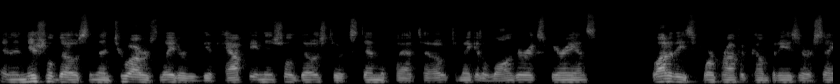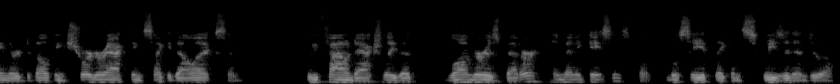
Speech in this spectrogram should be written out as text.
an initial dose and then two hours later, we give half the initial dose to extend the plateau to make it a longer experience. A lot of these for-profit companies are saying they're developing shorter acting psychedelics. And we found actually that longer is better in many cases, but we'll see if they can squeeze it into a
